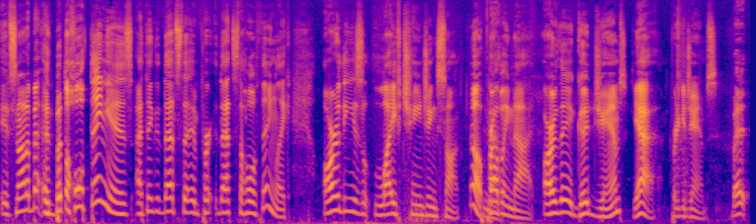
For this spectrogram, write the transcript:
it's not a bad but the whole thing is i think that that's the impor- that's the whole thing like are these life-changing songs no probably not are they good jams yeah pretty good jams. But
